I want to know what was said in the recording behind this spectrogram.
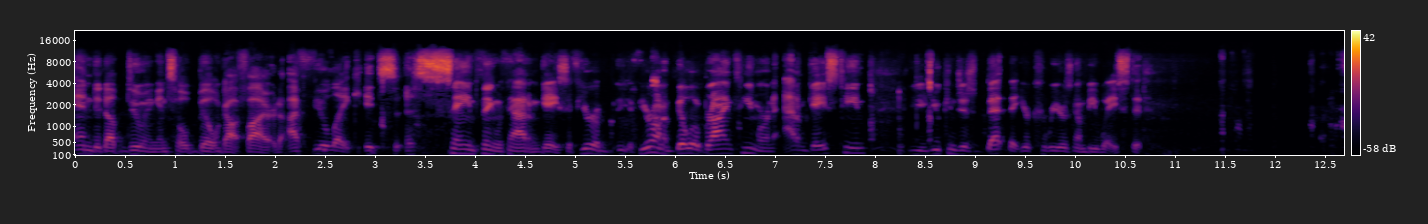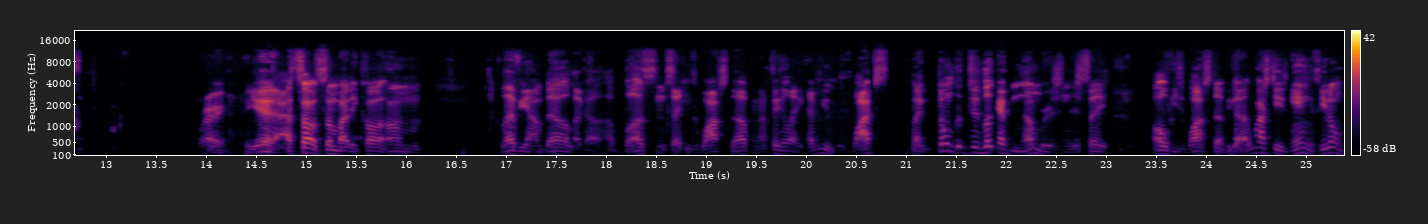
ended up doing until Bill got fired. I feel like it's the same thing with Adam Gase. If you're a if you're on a Bill O'Brien team or an Adam Gase team, you, you can just bet that your career is going to be wasted. Right. Yeah, I saw somebody call um Le'Veon Bell like a, a bust and say he's washed up, and I think like, have you watched? Like, don't look, just look at the numbers and just say, oh, he's washed up. You gotta watch these games. He don't.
